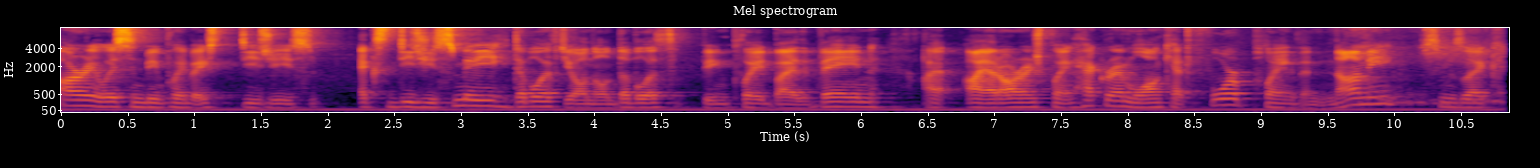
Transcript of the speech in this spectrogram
Ahri Lee Sin being played by XDG's XDG Xmithie, Doublelift, you all know Doublelift being played by the Vayne, I, I at Orange playing Hecarim, Longcat 4 playing the Nami. Seems like,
